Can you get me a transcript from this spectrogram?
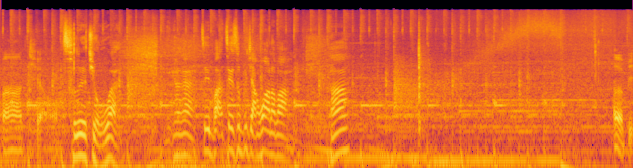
八条，吃了九万，你看看这把这次不讲话了吧？啊，二饼，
